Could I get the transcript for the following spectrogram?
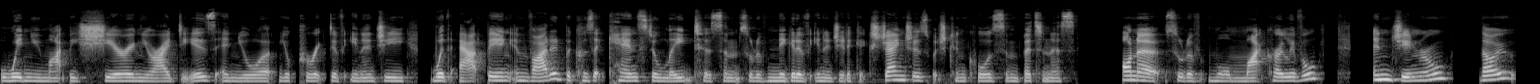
when you might be sharing your ideas and your your corrective energy without being invited because it can still lead to some sort of negative energetic exchanges which can cause some bitterness on a sort of more micro level. In general though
